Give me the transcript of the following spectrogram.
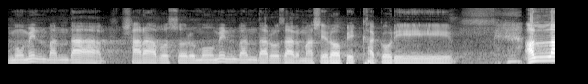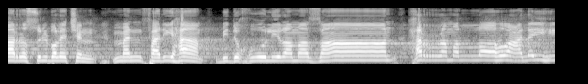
মোমেন বান্দা, সারা বছর মোমেন বান্দা রোজার মাসের অপেক্ষা করে। আল্লাহ রসুল বলেছেন, মান ফারিহা বিদখুলি রমাজান হারামাল্লাহ আলাইহি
